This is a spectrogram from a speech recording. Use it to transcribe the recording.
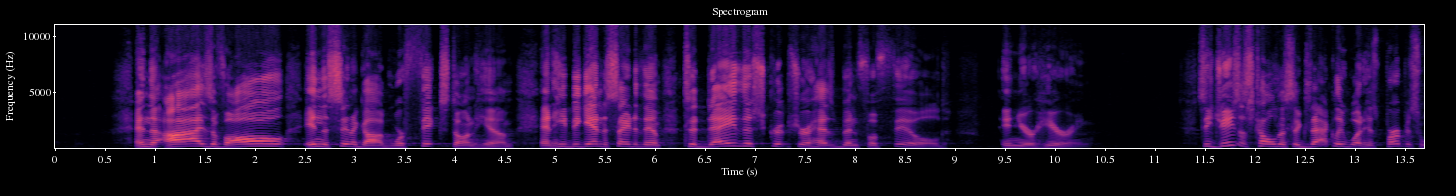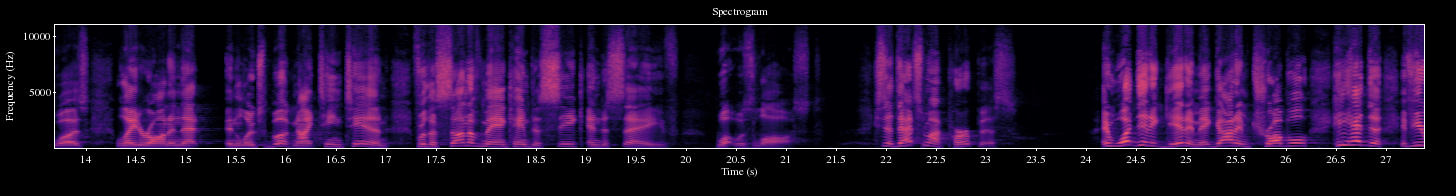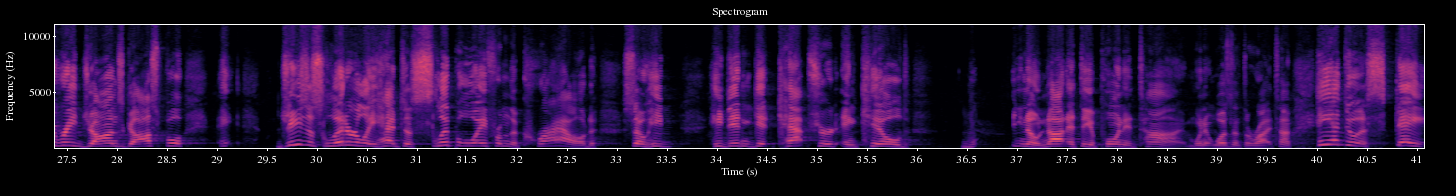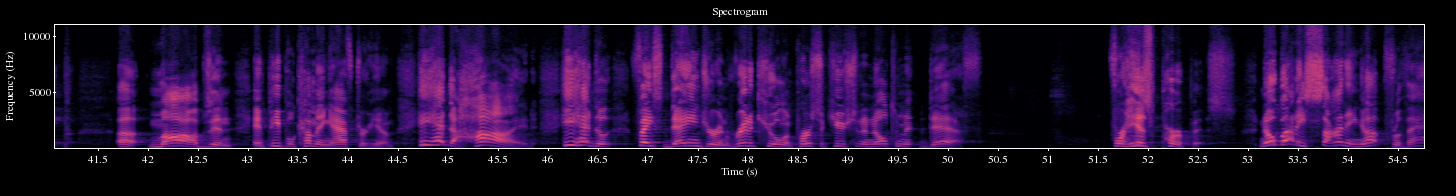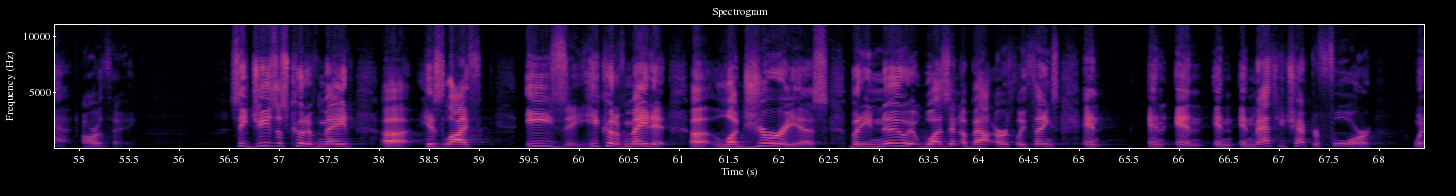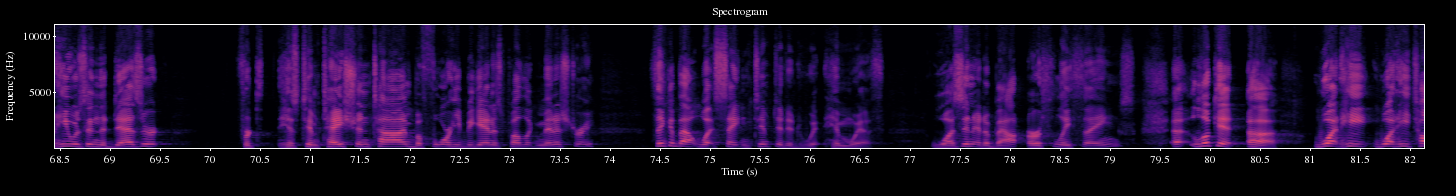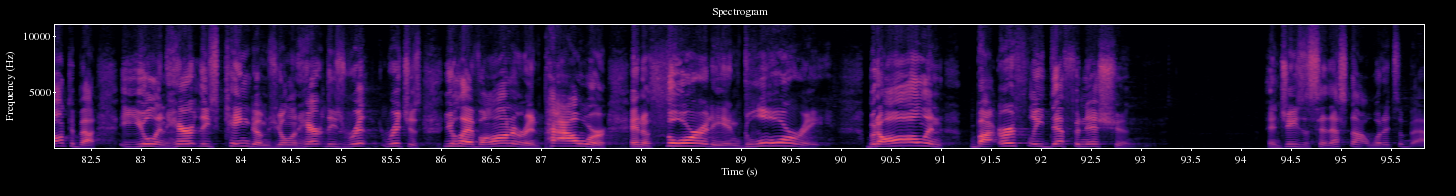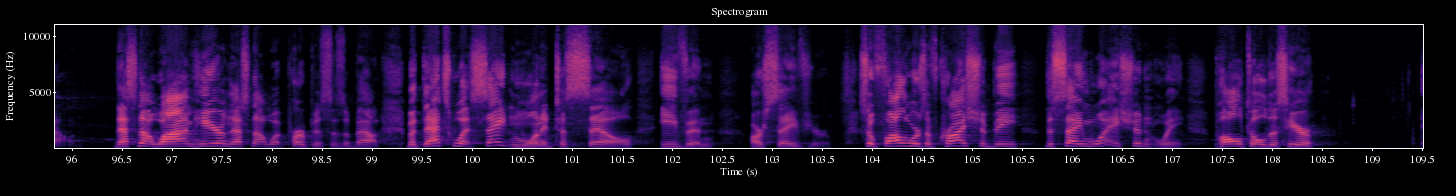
And the eyes of all in the synagogue were fixed on him. And he began to say to them, Today this scripture has been fulfilled in your hearing. See, Jesus told us exactly what his purpose was later on in that in Luke's book, 1910. For the Son of Man came to seek and to save what was lost. He said, That's my purpose. And what did it get him? It got him trouble. He had to, if you read John's gospel, Jesus literally had to slip away from the crowd so he, he didn't get captured and killed, you know, not at the appointed time when it wasn't the right time. He had to escape uh, mobs and, and people coming after him. He had to hide. He had to face danger and ridicule and persecution and ultimate death for his purpose. Nobody's signing up for that, are they? See, Jesus could have made uh, his life easy. He could have made it uh, luxurious, but he knew it wasn't about earthly things. And, and, and in, in Matthew chapter 4, when he was in the desert for his temptation time before he began his public ministry, think about what Satan tempted him with. Wasn't it about earthly things? Uh, look at uh, what he, what he talked about. You'll inherit these kingdoms, you'll inherit these riches, you'll have honor and power and authority and glory, but all in, by earthly definition. And Jesus said, That's not what it's about. That's not why I'm here, and that's not what purpose is about. But that's what Satan wanted to sell, even our Savior. So, followers of Christ should be the same way, shouldn't we? Paul told us here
